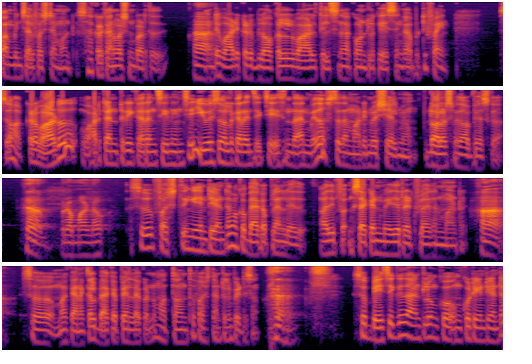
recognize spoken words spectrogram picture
పంపించాలి ఫస్ట్ అమౌంట్ సో అక్కడ కన్వర్షన్ పడుతుంది. అంటే వాడి ఇక్కడ లోకల్ వాళ్ళు తెలిసిన అకౌంట్లోకి వేస్తాం కాబట్టి ఫైన్ సో అక్కడ వాడు వాడి కంట్రీ కరెన్సీ నుంచి యూఎస్ డాలర్ కరెన్సీకి చేసిన దాని మీద వస్తుంది అన్నమాట ఇన్వెస్ట్ చేయాలి మేము. డాలర్స్ మీద ఆబ్వియస్గా బ్రహ్మాండం. సో ఫస్ట్ థింగ్ ఏంటి అంటే మాకు బ్యాకప్ ప్లాన్ లేదు. అది సెకండ్ మేజర్ రెడ్ ఫ్లాగ్ అనమాట సో మాకు వెనకాల బ్యాకప్ ఏం లేకుండా మొత్తం అంతా ఫస్ట్ దాంట్లో పెట్టేసాం సో బేసిక్గా దాంట్లో ఇంకో ఇంకోటి ఏంటి అంటే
